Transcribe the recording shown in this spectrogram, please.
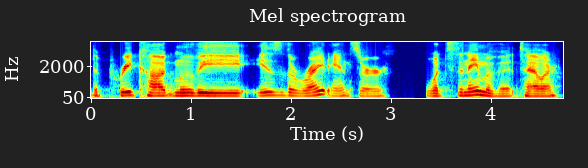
The precog movie is the right answer. What's the name of it, Tyler?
